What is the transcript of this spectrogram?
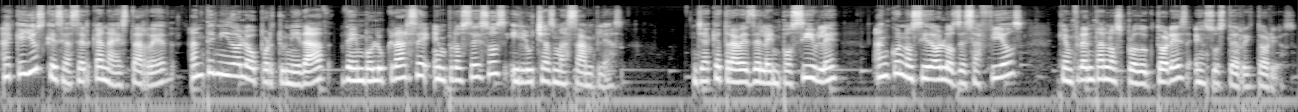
Aquellos que se acercan a esta red han tenido la oportunidad de involucrarse en procesos y luchas más amplias, ya que a través de la imposible han conocido los desafíos que enfrentan los productores en sus territorios.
